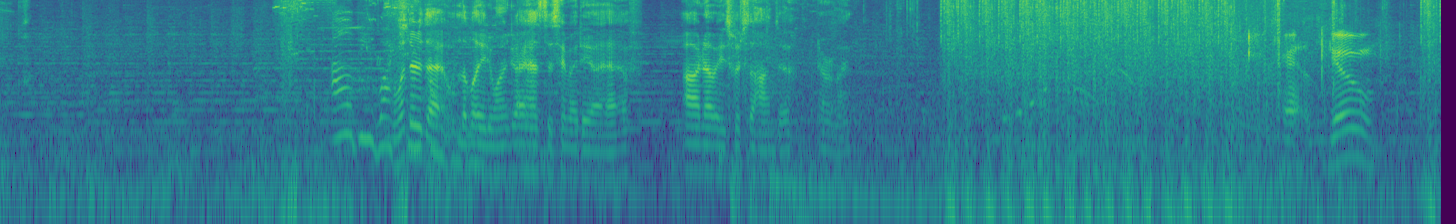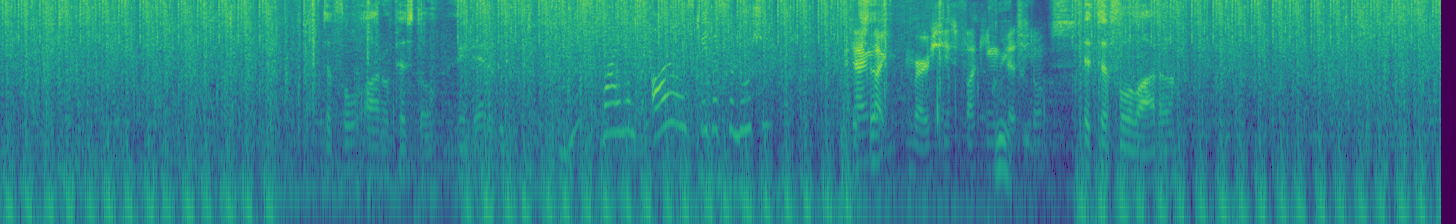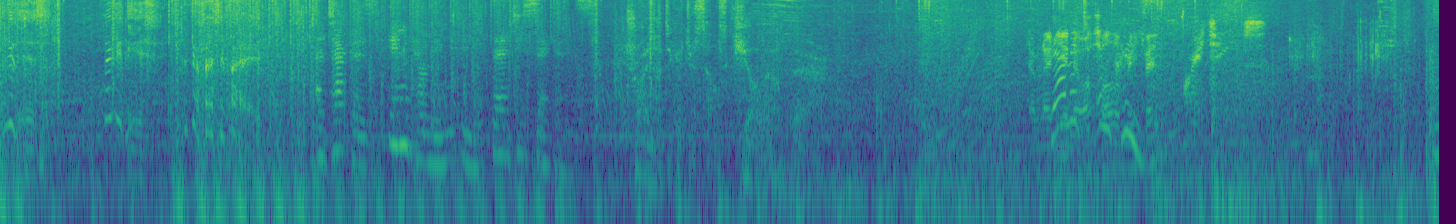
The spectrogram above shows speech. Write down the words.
I'll be I wonder that over level 81 guy has the same idea I have. Oh no, he switched to Hanzo. Never mind. Alright, let's go. A full auto pistol. Ain't that a Must violence always be the solution? We're talking so- about Mercy's fucking pistol. It's a full auto. Look at this. Look at this. Look at fast fire. Attackers incoming in 30 seconds. Try not to get yourselves killed out there. I have an idea that will Damage follow me. increase. Greetings.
